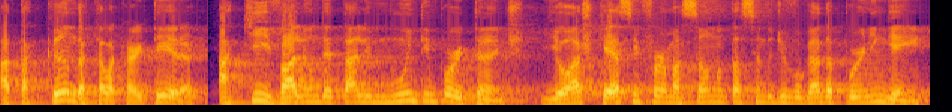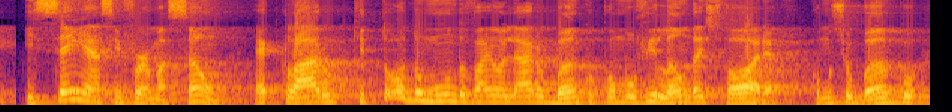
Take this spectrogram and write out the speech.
atacando aquela carteira? Aqui vale um detalhe muito importante e eu acho que essa informação não está sendo divulgada por ninguém. E sem essa informação, é claro que todo mundo vai olhar o banco como o vilão da história, como se o banco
